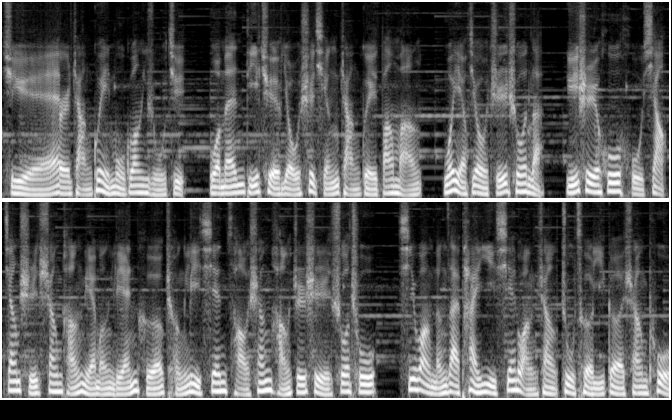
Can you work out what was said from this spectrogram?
雪儿掌柜目光如炬。我们的确有事情，掌柜帮忙，我也就直说了。于是乎，虎啸将十商行联盟联合成立仙草商行之事说出，希望能在太乙仙网上注册一个商铺。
